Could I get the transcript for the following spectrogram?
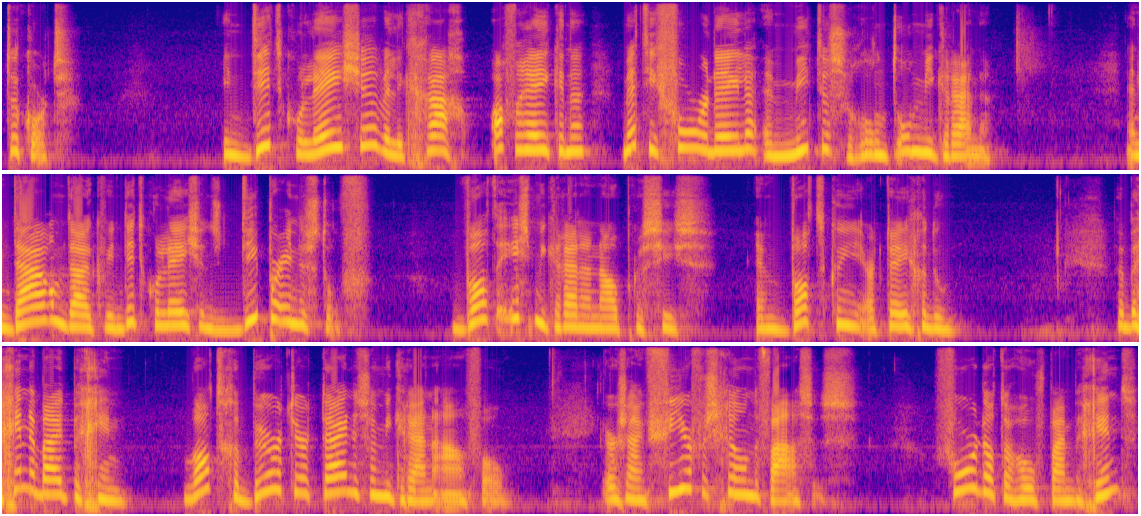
tekort. In dit college wil ik graag afrekenen met die vooroordelen en mythes rondom migraine. En daarom duiken we in dit college dieper in de stof. Wat is migraine nou precies? En wat kun je er tegen doen? We beginnen bij het begin. Wat gebeurt er tijdens een migraineaanval? Er zijn vier verschillende fases. Voordat de hoofdpijn begint,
